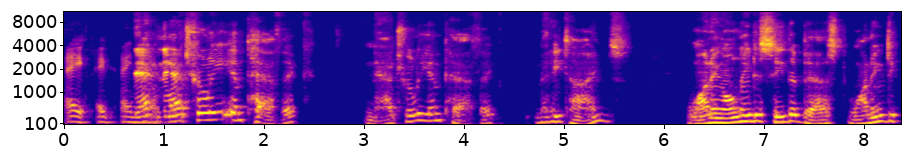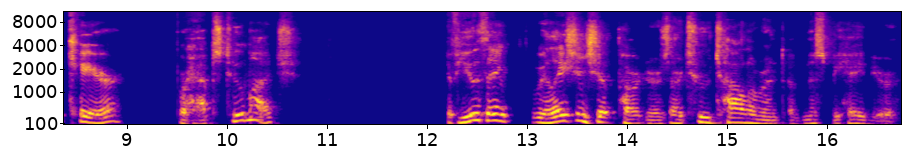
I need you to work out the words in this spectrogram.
I, I, I know. naturally empathic, naturally empathic, many times, wanting only to see the best, wanting to care, perhaps too much. If you think relationship partners are too tolerant of misbehavior,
